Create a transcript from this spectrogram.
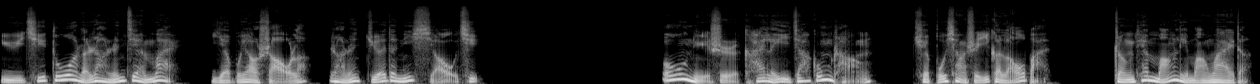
与其多了让人见外，也不要少了让人觉得你小气。欧女士开了一家工厂，却不像是一个老板，整天忙里忙外的，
